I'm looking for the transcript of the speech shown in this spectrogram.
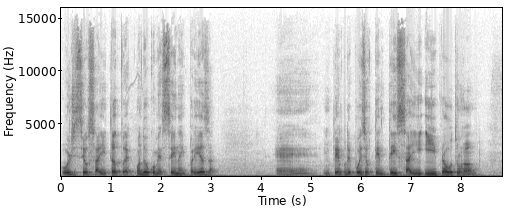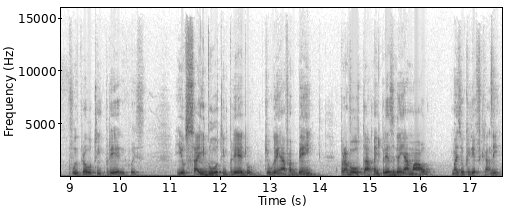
Hoje se eu sair, tanto é quando eu comecei na empresa, é, um tempo depois eu tentei sair e ir para outro ramo. Fui para outro emprego e coisa. E eu saí do outro emprego, que eu ganhava bem, para voltar para a empresa ganhar mal, mas eu queria ficar ali.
